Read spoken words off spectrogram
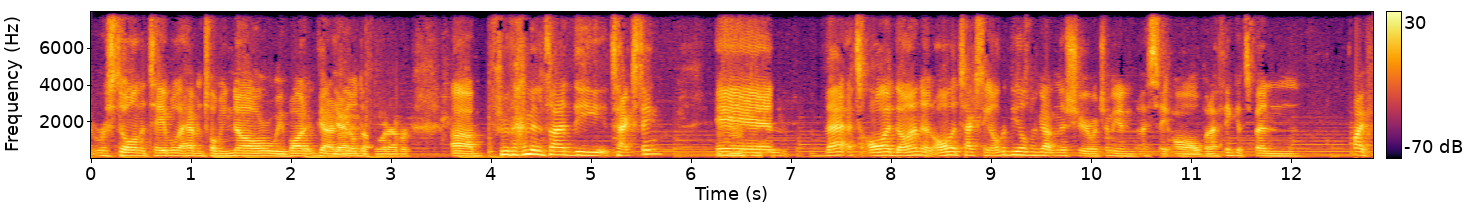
were still on the table that haven't told me no or we bought it, got a Yeah. deal done or whatever, um, threw them inside the texting, and that's all I've done. And all the texting, all the deals we've gotten this year, which I mean, I say all, but I think it's been probably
